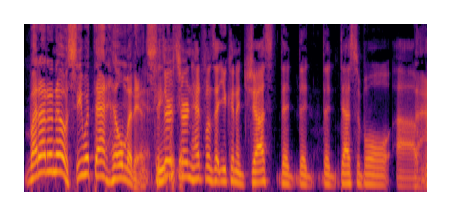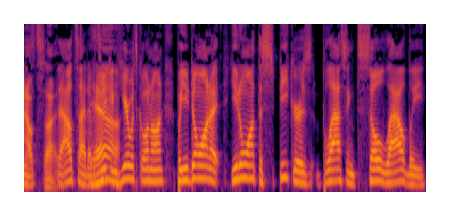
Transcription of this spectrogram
but I don't know. See what that helmet is. See Because there are if we certain headphones that you can adjust the the, the decibel uh, The outside. the outside of it, so you can hear what's going on. But you don't want to you don't want the speakers blasting so loudly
